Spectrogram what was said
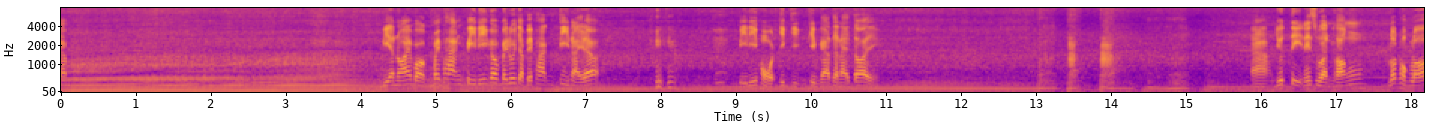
ครับ เบี ยร์น้อยบอกไม่พังปีนี้ก็ไม่รู้จะไปพังปีไหนแล้ว ปีนี้โหดจริงๆทีมงานทนายต้อยอ่ายุติในส่วนของรถหกล้อ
